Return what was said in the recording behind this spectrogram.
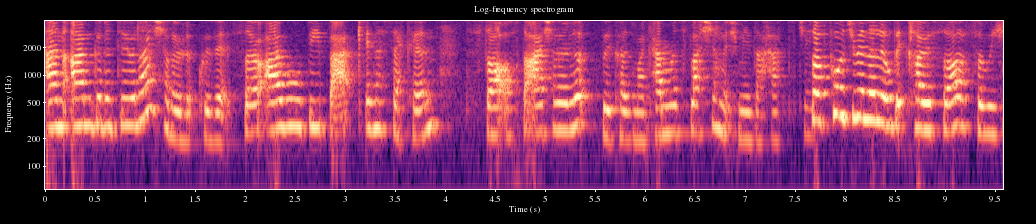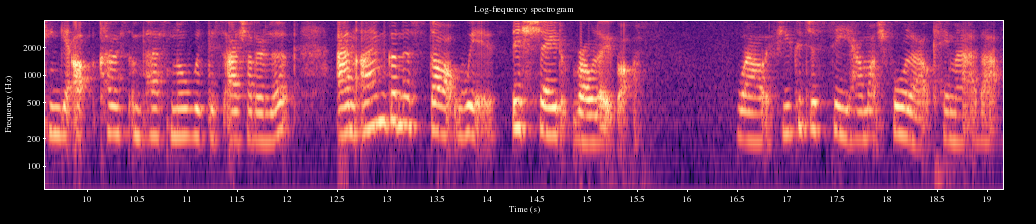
And I'm going to do an eyeshadow look with it. So I will be back in a second to start off the eyeshadow look because my camera's flashing which means I have to change. So I've pulled you in a little bit closer so we can get up close and personal with this eyeshadow look. And I'm going to start with this shade Rollover. Wow, if you could just see how much fallout came out of that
